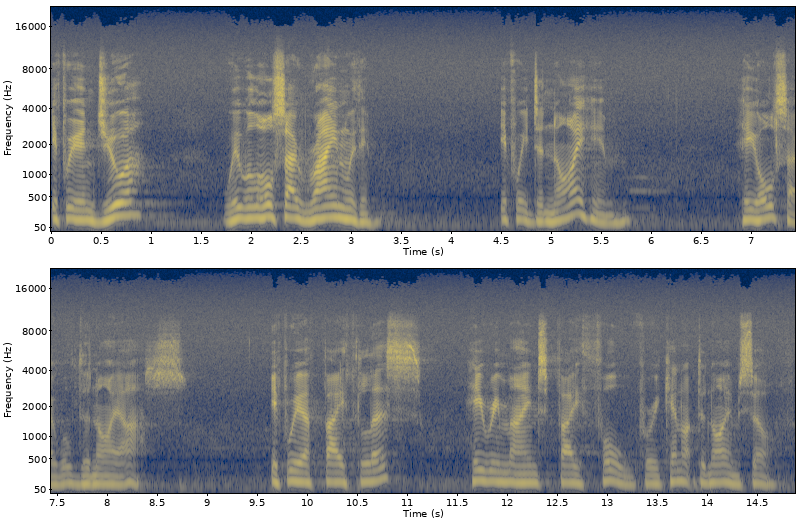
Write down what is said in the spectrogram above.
If we endure, we will also reign with him. If we deny him, he also will deny us. If we are faithless, he remains faithful, for he cannot deny himself.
